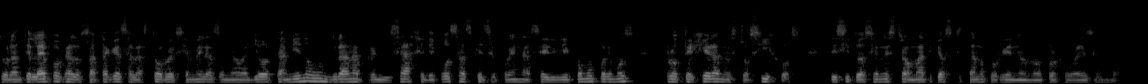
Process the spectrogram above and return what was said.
durante la época de los ataques a las Torres Gemelas de Nueva York, también hubo un gran aprendizaje de cosas que se pueden hacer y de cómo podemos proteger a nuestros hijos de situaciones traumáticas que están ocurriendo en otros lugares del mundo.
